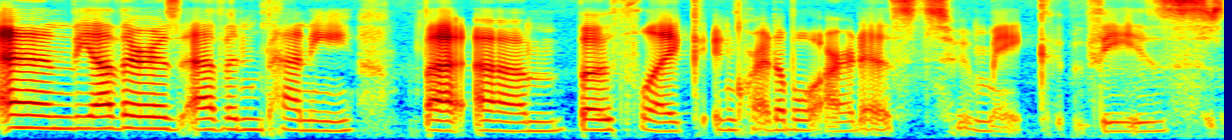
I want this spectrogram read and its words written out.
And the other is Evan Penny, but um, both like incredible artists who make these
